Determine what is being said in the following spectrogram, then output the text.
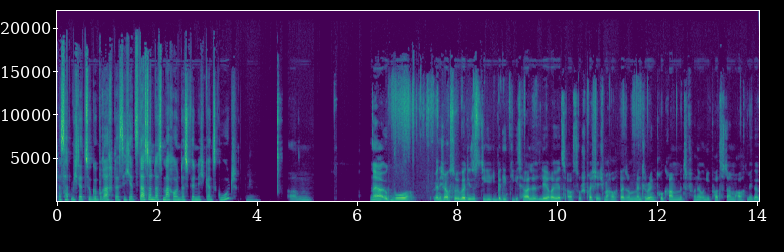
„Das hat mich dazu gebracht, dass ich jetzt das und das mache und das finde ich ganz gut?“ Mhm. Ähm na ja, irgendwo, wenn ich auch so über dieses die über die digitale Lehre jetzt auch so spreche ich mache auch bei so 'nem Mentoring-Programm mit von der Uni Potsdam, auch mega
